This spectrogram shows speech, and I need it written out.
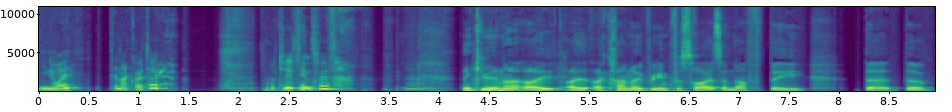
anyway, tēnā koutou. My two cents worth. Thank you, and I, I, I can't overemphasize enough the the the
